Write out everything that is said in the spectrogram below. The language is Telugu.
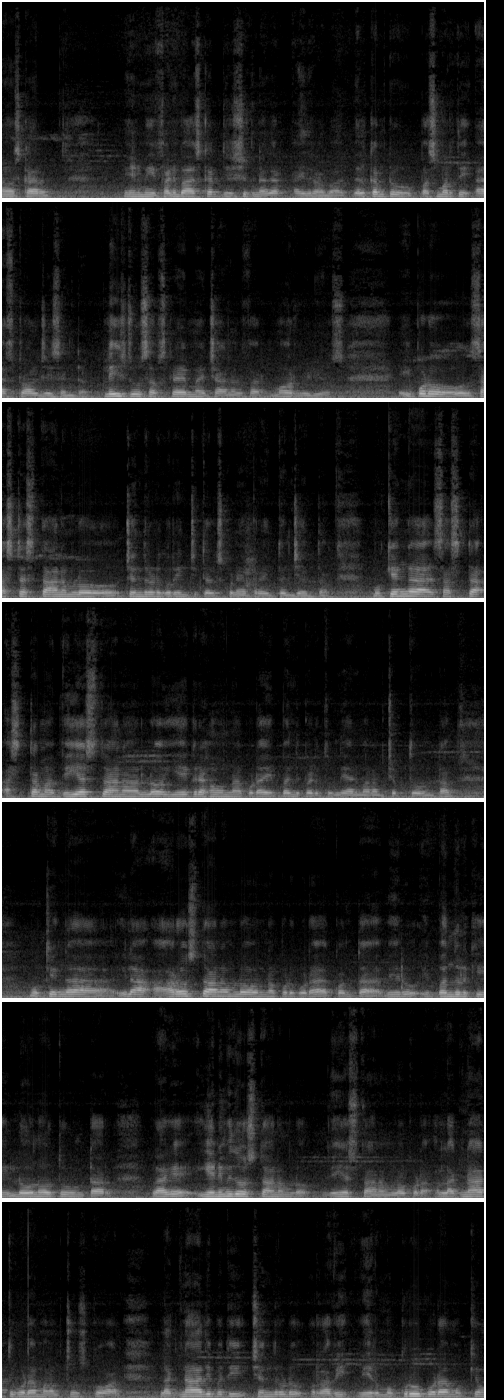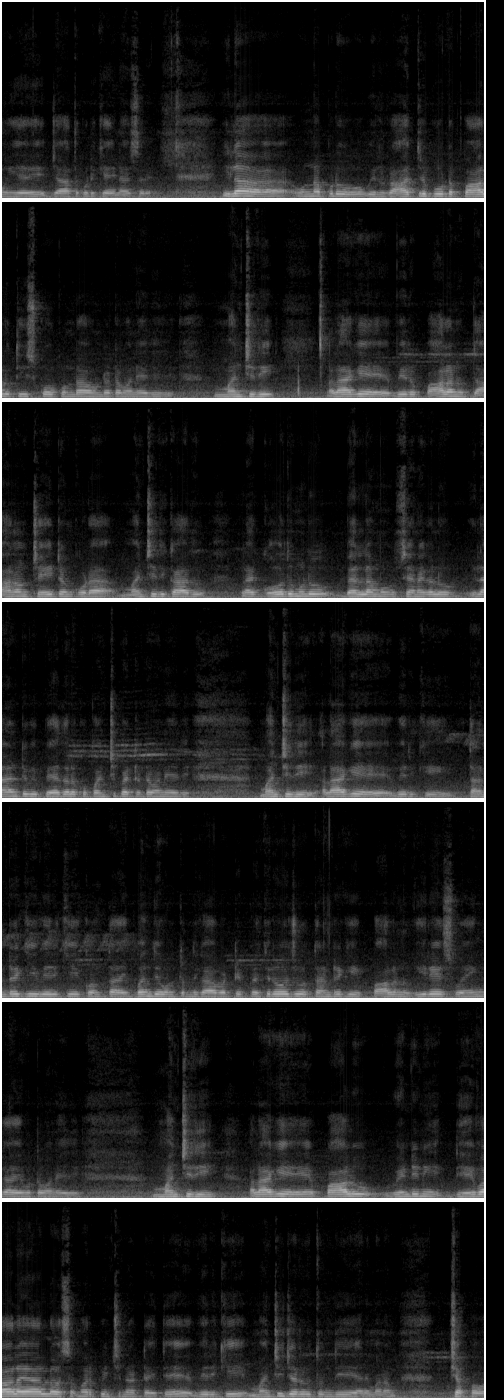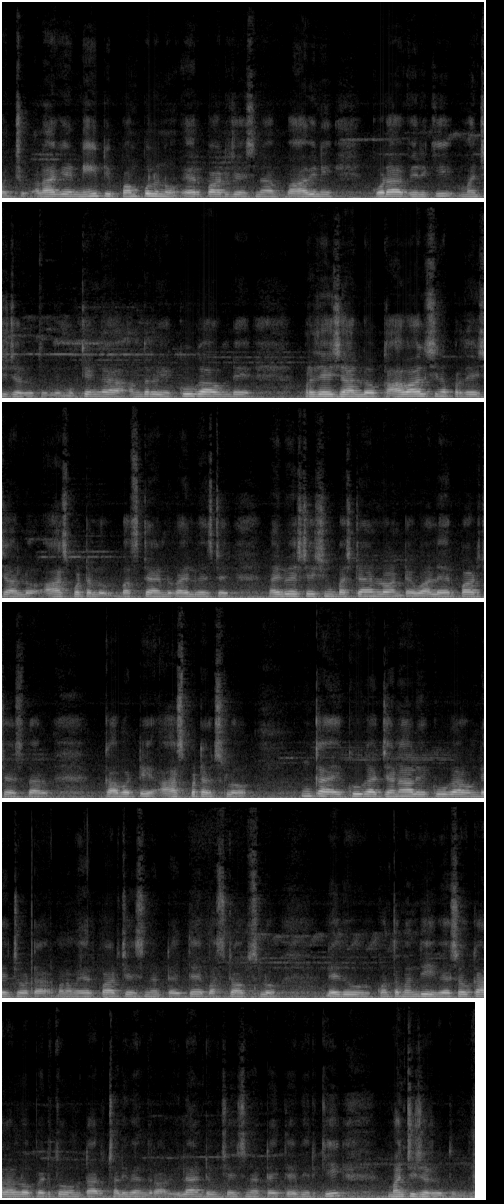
నమస్కారం. నేను మీ Phani Bhaskar Dilsukhnagar Hyderabad. Welcome to Pasumarthi astrology centre please do subscribe my channel for more videos ఇప్పుడు షష్ఠ స్థానంలో చంద్రుని గురించి తెలుసుకునే ప్రయత్నం చేద్దాం. ముఖ్యంగా షష్ఠ అష్టమ వ్యయ స్థానాల్లో ఏ గ్రహం ఉన్నా కూడా ఇబ్బంది పెడుతుంది అని మనం చెప్తూ ఉంటాం. ముఖ్యంగా ఇలా ఆరో స్థానంలో ఉన్నప్పుడు కూడా కొంత వీరు ఇబ్బందులకి లోనవుతూ ఉంటారు. అలాగే ఎనిమిదో స్థానంలో వ్యయ స్థానంలో కూడా లగ్నాతి కూడా మనం చూసుకోవాలి. లగ్నాధిపతి చంద్రుడు రవి వీరు ముగ్గురు కూడా ముఖ్యం ఏ జాతకుడికి అయినా సరే. ఇలా ఉన్నప్పుడు వీరు రాత్రిపూట పాలు తీసుకోకుండా ఉండటం అనేది మంచిది. అలాగే వీరు పాలను దానం చేయటం కూడా మంచిది కాదు. అలాగే గోధుమలు బెల్లము శనగలు ఇలాంటివి పేదలకు పంచిపెట్టడం అనేది మంచిది. అలాగే వీరికి తండ్రికి వీరికి కొంత ఇబ్బంది ఉంటుంది కాబట్టి ప్రతిరోజు తండ్రికి పాలను వీరే స్వయంగా ఇవ్వటం అనేది మంచిది. అలాగే పాలు వెండిని దేవాలయాల్లో సమర్పించినట్టయితే వీరికి మంచి జరుగుతుంది అని మనం చెప్పవచ్చు. అలాగే నీటి పంపులను ఏర్పాటు చేసిన బావిని కూడా వీరికి మంచి జరుగుతుంది. ముఖ్యంగా అందరూ ఎక్కువగా ఉండే ప్రదేశాల్లో కావాల్సిన ప్రదేశాల్లో hospital bus stand railway station railway station bus స్టాండ్లో అంటే వాళ్ళు ఏర్పాటు చేస్తారు. కాబట్టి హాస్పిటల్స్లో ఇంకా ఎక్కువగా జనాలు ఎక్కువగా ఉండే చోట మనం ఏర్పాటు చేసినట్టయితే బస్ స్టాప్స్లో లేదు కొంతమంది వేసవకాలంలో పెడుతూ ఉంటారు చలివేంద్రాలు. ఇలాంటివి చేసినట్టయితే వీరికి మంచి జరుగుతుంది.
